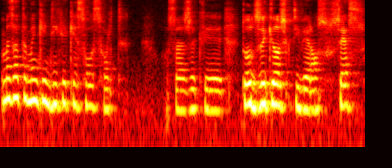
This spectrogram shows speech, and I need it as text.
mas há também quem diga que é só a sorte. Ou seja, que todos aqueles que tiveram sucesso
